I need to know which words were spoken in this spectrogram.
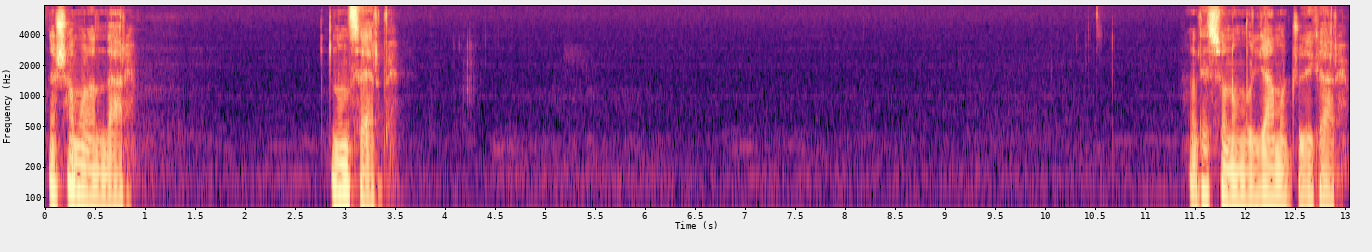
lasciamolo andare. Non serve. Adesso non vogliamo giudicare,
